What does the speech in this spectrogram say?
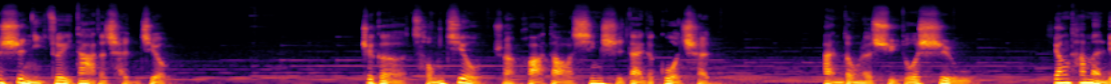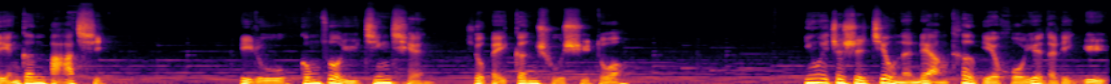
这是你最大的成就。这个从旧转化到新时代的过程，撼动了许多事物，将它们连根拔起。例如，工作与金钱就被根除许多，因为这是旧能量特别活跃的领域，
